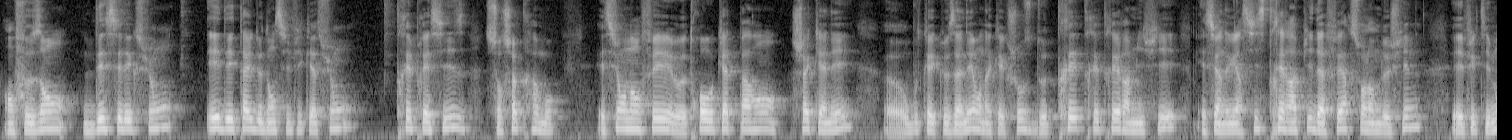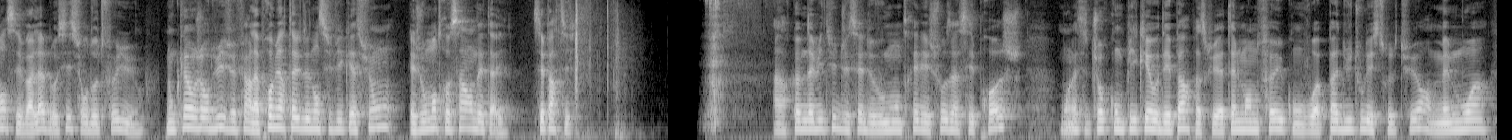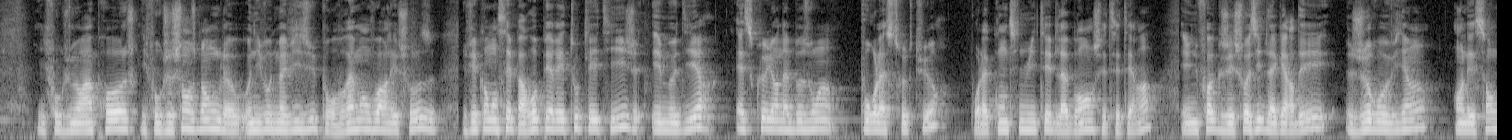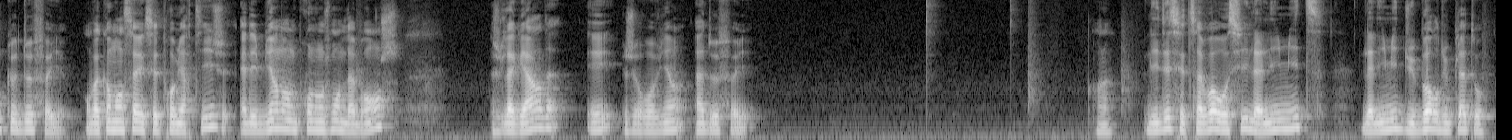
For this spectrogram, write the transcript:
en faisant des sélections et des tailles de densification très précises sur chaque rameau. Et si on en fait 3 euh, ou 4 par an chaque année, au bout de quelques années, on a quelque chose de très très très ramifié, et c'est un exercice très rapide à faire sur l'âme de Chine, et effectivement c'est valable aussi sur d'autres feuillus. Donc là aujourd'hui je vais faire la première taille de densification, et je vous montre ça en détail. C'est parti Alors comme d'habitude j'essaie de vous montrer les choses assez proches, Bon là c'est toujours compliqué au départ parce qu'il y a tellement de feuilles qu'on voit pas du tout les structures. Même moi, il faut que je me rapproche, il faut que je change d'angle au niveau de ma visu pour vraiment voir les choses. Je vais commencer par repérer toutes les tiges et me dire est-ce qu'il y en a besoin pour la structure, pour la continuité de la branche, etc. Et une fois que j'ai choisi de la garder, je reviens en laissant que deux feuilles. On va commencer avec cette première tige, elle est bien dans le prolongement de la branche, je la garde et je reviens à deux feuilles. L'idée c'est de savoir aussi la limite, la limite du bord du plateau.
